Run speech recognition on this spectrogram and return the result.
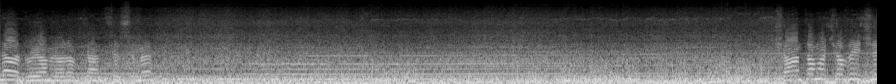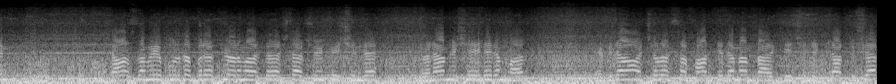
Hala duyamıyorum kendi sesimi. Çantam açıldığı için gazlamayı burada bırakıyorum arkadaşlar çünkü içinde önemli şeylerim var. E bir daha açılırsa fark edemem belki içindekiler düşer.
